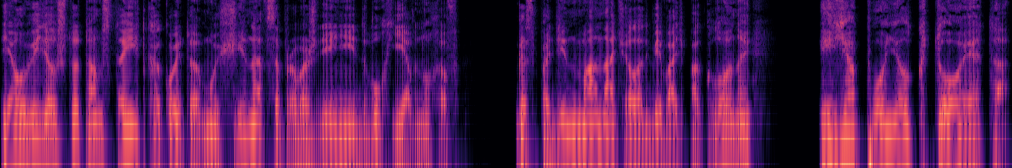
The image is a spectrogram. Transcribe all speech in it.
я увидел, что там стоит какой-то мужчина в сопровождении двух евнухов. Господин Ма начал отбивать поклоны, и я понял, кто это.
